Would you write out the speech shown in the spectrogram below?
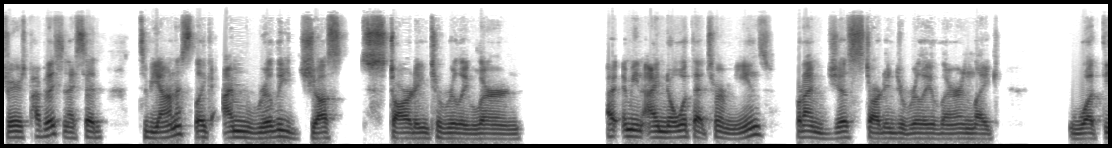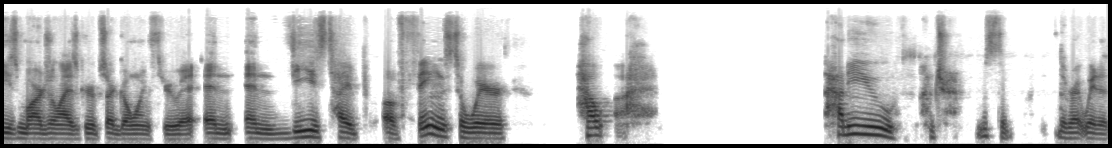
various population. I said, to be honest, like I'm really just starting to really learn. I, I mean, I know what that term means, but I'm just starting to really learn like what these marginalized groups are going through it and and these type of things to where how how do you i'm trying what's the the right way to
